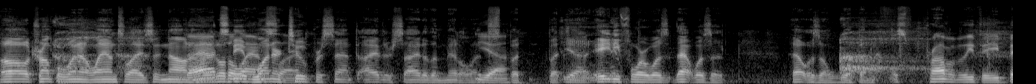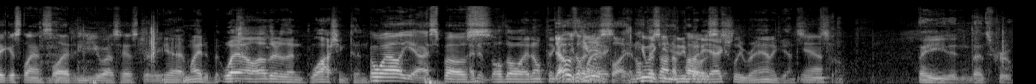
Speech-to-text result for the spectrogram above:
oh, Trump will win in a landslide. I said, no, no, it'll a be 1 or 2% either side of the middle. It's, Yeah. But, but yeah, 84 was, that was a, that was a whooping. That's probably the biggest landslide in U.S. history. Yeah, it might have been. Well, other than Washington. Well, yeah, I I suppose. didn't, although I don't think That was a landslide. I don't He was think anybody unopposed. actually ran against Yeah. it. So. He didn't. That's true.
